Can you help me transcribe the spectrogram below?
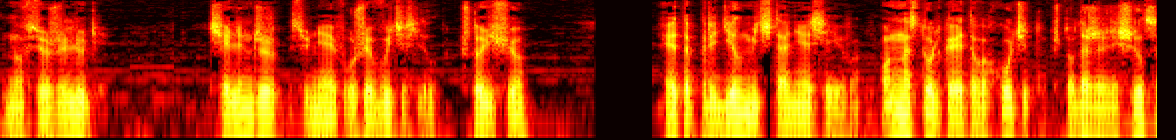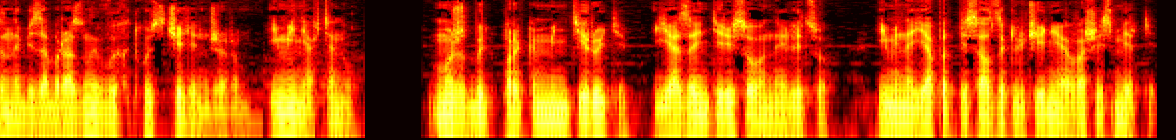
но все же люди. Челленджер Сюняев уже вычислил. Что еще? Это предел мечтания Асеева. Он настолько этого хочет, что даже решился на безобразную выходку с челленджером. И меня втянул. Может быть, прокомментируйте? Я заинтересованное лицо. Именно я подписал заключение о вашей смерти.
